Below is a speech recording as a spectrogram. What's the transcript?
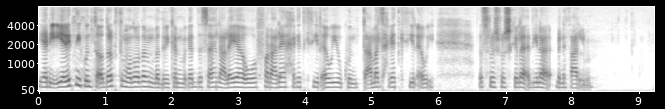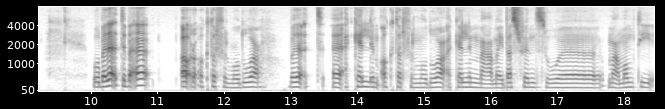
يعني يا ريتني كنت أدركت الموضوع ده من بدري. كان بجد سهل عليا ووفر عليا حاجات كتير قوي وكنت عملت حاجات كتير قوي. بس مش مشكلة أدينا بنتعلم. وبدأت بقى أقرأ أكتر في الموضوع بدأت آه، أتكلم أكتر في الموضوع أتكلم مع my best friends ومع مامتي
